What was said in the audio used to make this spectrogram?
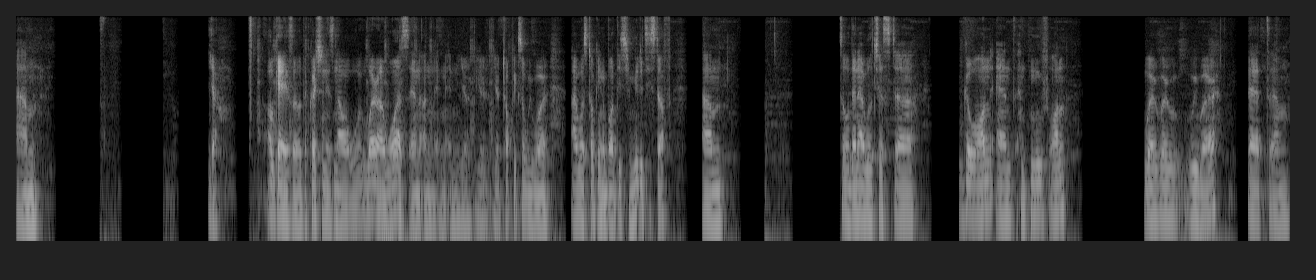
Um, Yeah. Okay, so the question is now where I was and in, in, your, your your topic. So we were, I was talking about this humidity stuff. Um, so then I will just uh, go on and and move on where where we were. That um,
